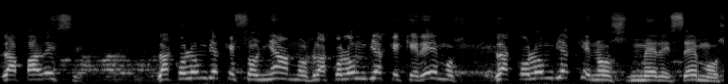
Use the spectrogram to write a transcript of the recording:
la padece. La Colombia que soñamos, la Colombia que queremos, la Colombia que nos merecemos,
